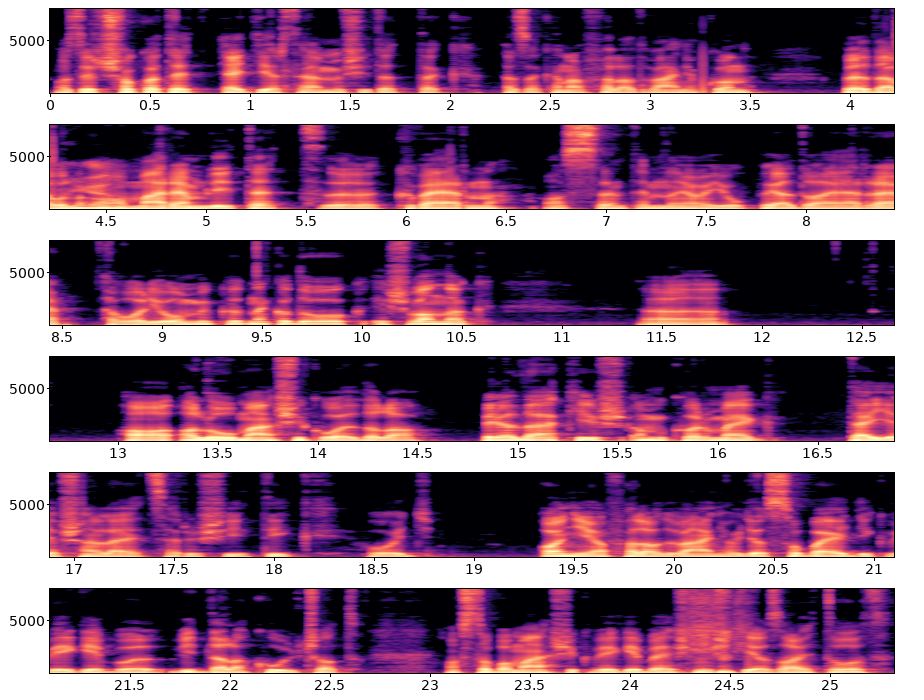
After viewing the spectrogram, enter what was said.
azért sokat egy- egyértelműsítettek ezeken a feladványokon. Például Igen. a már említett Kvern, az szerintem nagyon jó példa erre, ahol jól működnek a dolgok, és vannak a, a ló másik oldala példák is, amikor meg teljesen leegyszerűsítik, hogy annyi a feladvány, hogy a szoba egyik végéből vidd el a kulcsot, a szoba másik végébe és nyisd ki az ajtót.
